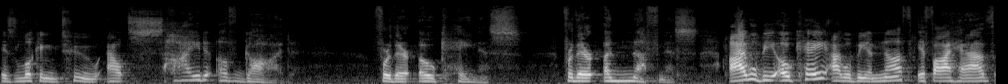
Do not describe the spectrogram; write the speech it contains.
is looking to outside of God for their okayness, for their enoughness. I will be okay, I will be enough if I have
